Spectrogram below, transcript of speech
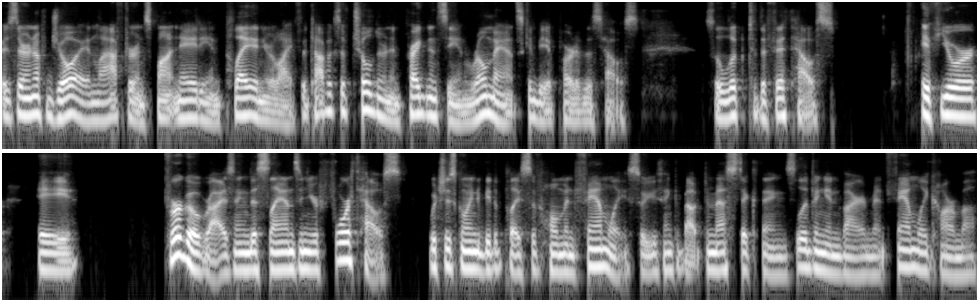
is there enough joy and laughter and spontaneity and play in your life? The topics of children and pregnancy and romance can be a part of this house. So look to the fifth house. If you're a virgo rising this lands in your fourth house which is going to be the place of home and family. So you think about domestic things living environment family karma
